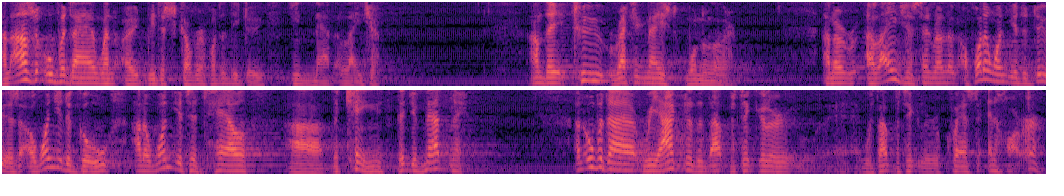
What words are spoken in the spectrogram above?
And as Obadiah went out, we discover what did he do? He met Elijah. And the two recognized one another. And Elijah said, Well, look, what I want you to do is I want you to go and I want you to tell uh, the king that you've met me. And Obadiah reacted at that particular, with that particular request in horror.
